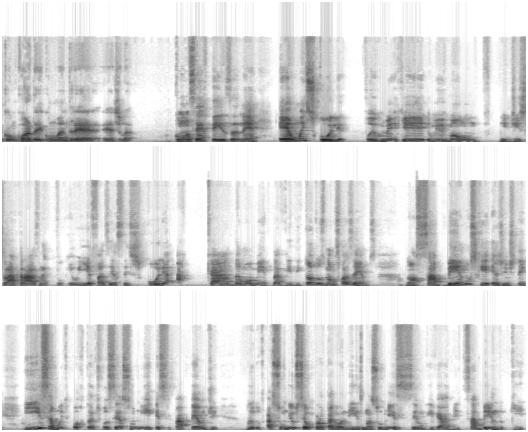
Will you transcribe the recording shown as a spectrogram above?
concorda aí com o André, Edila? Com certeza, né? É uma escolha. Foi o que o meu irmão me disse lá atrás, né? Eu ia fazer essa escolha a cada momento da vida e todos nós fazemos. Nós sabemos que a gente tem, e isso é muito importante, você assumir esse papel de assumir o seu protagonismo, assumir esse seu livre-arbítrio, sabendo que,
